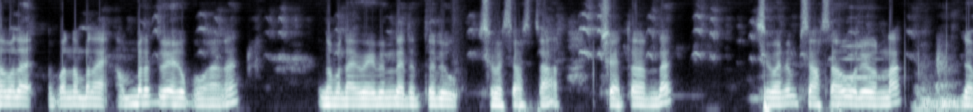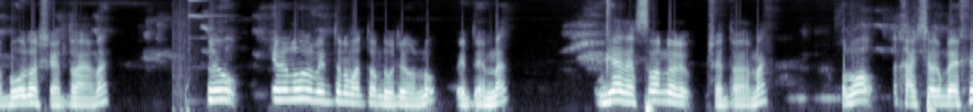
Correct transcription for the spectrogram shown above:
നമ്മുടെ ഇപ്പൊ നമ്മുടെ അമ്പലത്തിലേക്ക് പോവാണ്. നമ്മുടെ വീടിന്റെ അടുത്തൊരു ശിവശാസ്ത്ര ക്ഷേത്രമുണ്ട്. ശിവനും ശാസ്താവ് പോലെയുള്ള അപൂർവ ക്ഷേത്രമാണ്. ഒരു ഇരുന്നൂറ് മീറ്റർ മാത്രം ദൂരമുള്ളൂ വീട്ടിൽ നിന്ന്. ഭയങ്കര രസമുള്ളൊരു ക്ഷേത്രമാണ്. അപ്പോൾ കാഴ്ചകളിലേക്ക്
